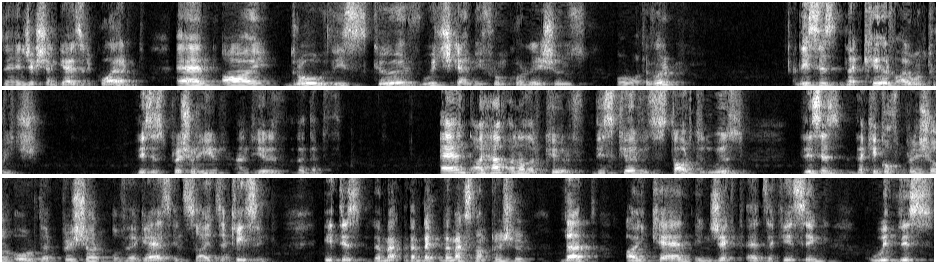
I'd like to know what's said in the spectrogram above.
the injection gas required. And I draw this curve, which can be from correlations or whatever. This is the curve I want to reach. This is pressure here, and here is the depth. And I have another curve. This curve is started with, this is the kickoff pressure or the pressure of the gas inside the casing. It is the, ma the, the maximum pressure that I can inject at the casing with this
